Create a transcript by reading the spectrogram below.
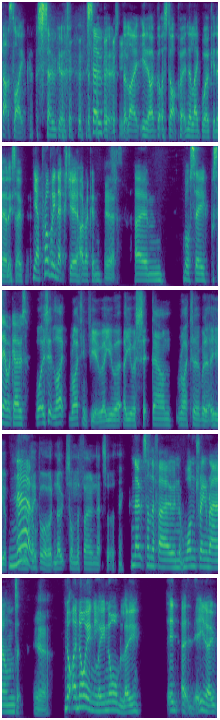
that's like so good. so good that like, you know, I've got to start putting the legwork in early. So yeah, probably next year, I reckon. Yeah. Um we'll see. We'll see how it goes. What is it like writing for you? Are you a, are you a sit down writer? Are you No. paper or notes on the phone, that sort of thing? Notes on the phone, wandering around, Yeah. not annoyingly normally, in uh, you know,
